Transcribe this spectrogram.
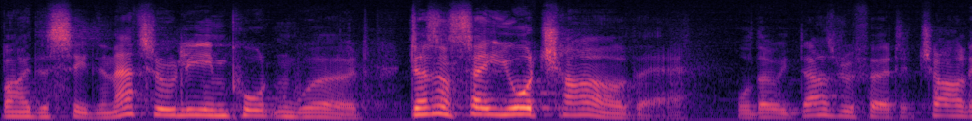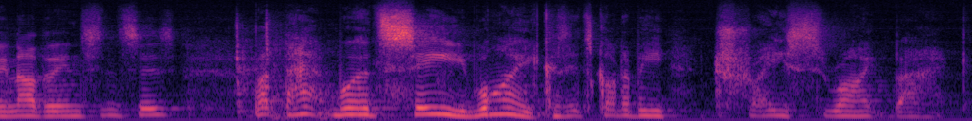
by the seed. And that's a really important word. It doesn't say your child there, although it does refer to child in other instances. But that word seed, why? Because it's got to be traced right back.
